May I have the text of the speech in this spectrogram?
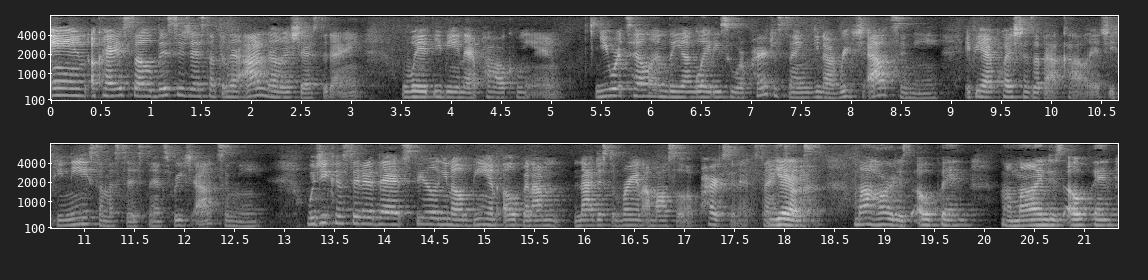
And okay, so this is just something that I noticed yesterday with you being at Paul Quinn. You were telling the young ladies who were purchasing, you know, reach out to me if you have questions about college. If you need some assistance, reach out to me. Would you consider that still, you know, being open? I'm not just a brand, I'm also a person at the same Yes. time. My heart is open. My mind is open.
